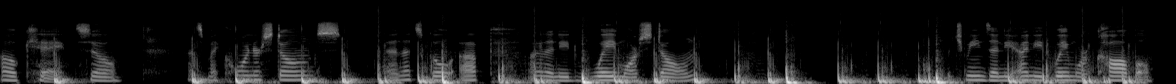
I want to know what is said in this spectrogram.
Okay, so that's my cornerstones. And let's go up. I'm gonna need way more stone. Which means I need I need way more cobble.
